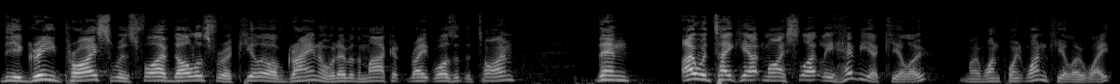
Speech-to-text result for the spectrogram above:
the agreed price was $5 for a kilo of grain or whatever the market rate was at the time, then I would take out my slightly heavier kilo, my 1.1 kilo weight,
